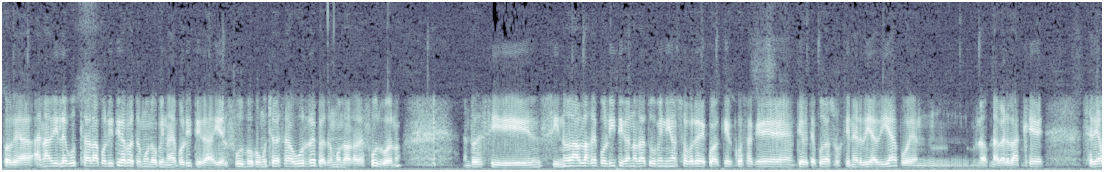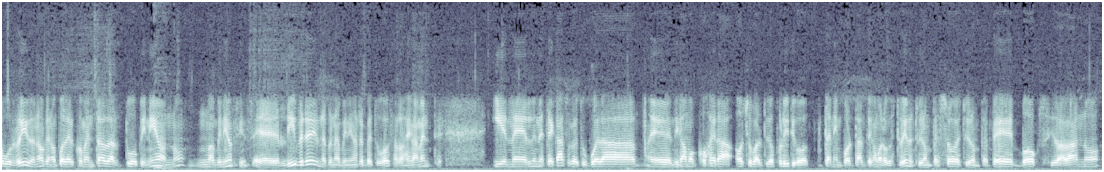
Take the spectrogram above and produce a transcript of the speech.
Porque a, nadie le gusta la política, pero todo el mundo opina de política. Y el fútbol, pues muchas veces aburre, pero todo el mundo habla de fútbol, ¿no? Entonces, si, si no hablas de política, no das tu opinión sobre cualquier cosa que, que te pueda surgir en el día a día, pues la, verdad es que sería aburrido. Que no poder comentar, dar tu opinión, ¿no? Una opinión eh, libre una, una, opinión respetuosa, lógicamente. Y en, este caso, que tú puedas, eh, digamos, coger a ocho partidos políticos tan importantes como los que estuvieron, estuvieron PSOE, estuvieron PP, Vox, Ciudadanos,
